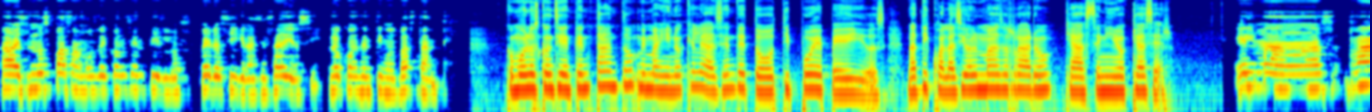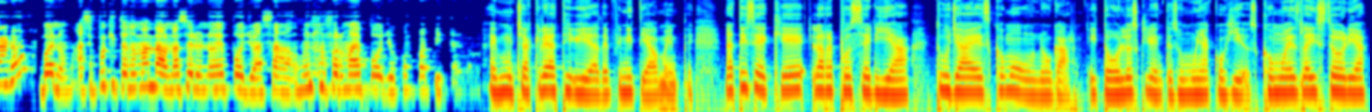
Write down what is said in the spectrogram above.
a veces nos pasamos de consentirlos, pero sí, gracias a Dios sí, lo consentimos bastante. Como los consienten tanto, me imagino que le hacen de todo tipo de pedidos. Nati, ¿cuál ha sido el más raro que has tenido que hacer? El más raro, bueno, hace poquito nos mandaron a hacer uno de pollo asado, una forma de pollo con papitas. Hay mucha creatividad definitivamente. Nati, sé que la repostería tuya es como un hogar y todos los clientes son muy acogidos. ¿Cómo es la historia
